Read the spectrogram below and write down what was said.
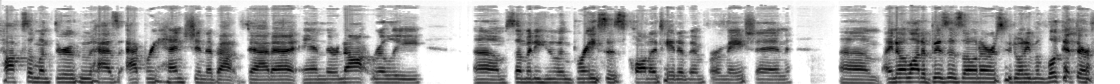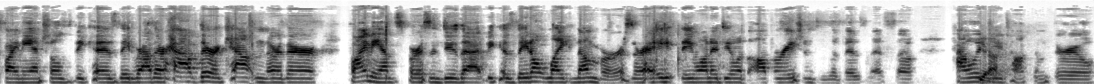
talk someone through who has apprehension about data and they're not really um, somebody who embraces quantitative information? Um, I know a lot of business owners who don't even look at their financials because they'd rather have their accountant or their finance person do that because they don't like numbers, right? They want to deal with the operations of the business. So, how would yeah. you talk them through?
